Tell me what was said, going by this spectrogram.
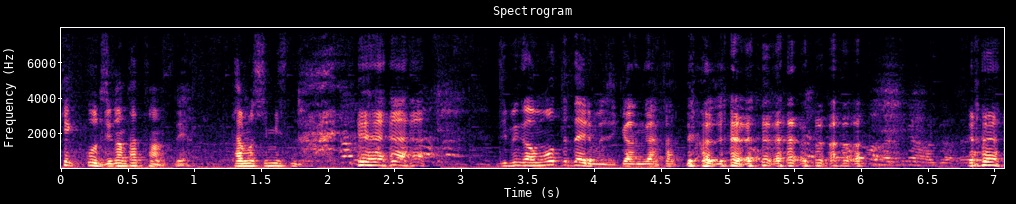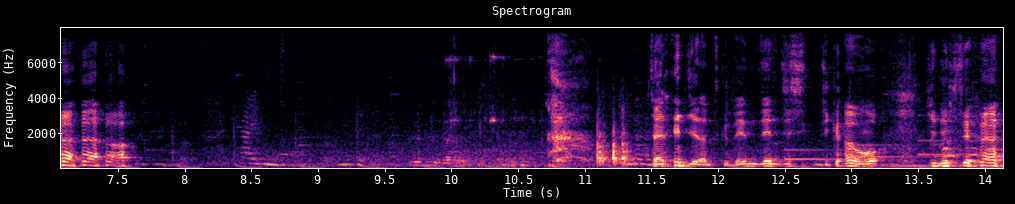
結構時間経ってたんですね。楽しみす 自分が思ってたよりも時間が経ってました チャレンジなんですけど全然じ時間を気にしてない。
